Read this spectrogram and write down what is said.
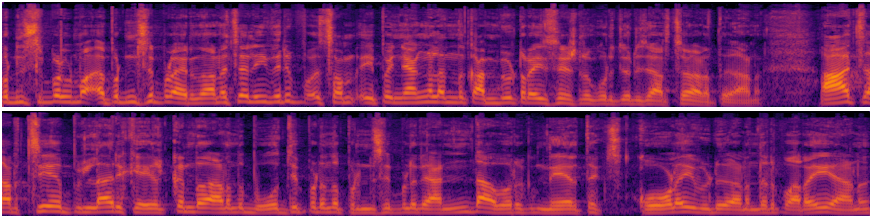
പ്രിൻസിപ്പൾ പ്രിൻസിപ്പളായിരുന്നു കാരണം വെച്ചാൽ ഇവർ ഇപ്പം ഞങ്ങൾ അന്ന് കമ്പ്യൂട്ടറൈസേഷനെ കുറിച്ച് ഒരു ചർച്ച നടത്തുകയാണ്. ആ ചർച്ചയെ പിള്ളേർ കേൾക്കേണ്ടതാണെന്ന് ബോധ്യപ്പെടുന്ന പ്രിൻസിപ്പൾ രണ്ട് അവർക്ക് നേരത്തെ കോളേജ് വിടുകയാണെന്ന് പറയുകയാണ്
